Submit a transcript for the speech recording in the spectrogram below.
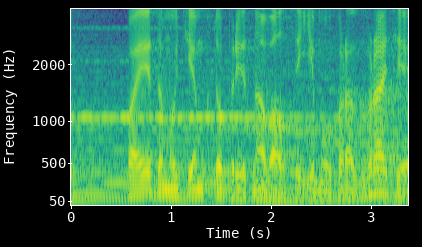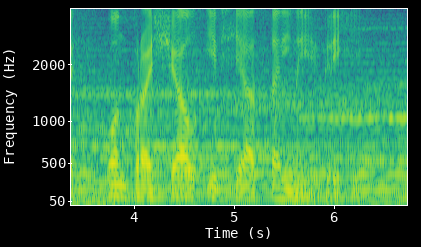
Поэтому тем, кто признавался ему в разврате, он прощал и все остальные грехи.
